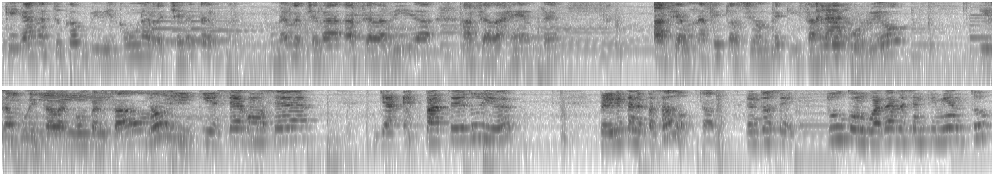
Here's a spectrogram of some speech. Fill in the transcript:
qué ganas tú con vivir con una rechera eterna, una rechera hacia la vida, hacia la gente, hacia una situación que quizás Claro. te ocurrió y la Y- pudiste y- haber conversado. No, y que sea como sea, ya es parte de tu vida, pero ya está en el pasado. Claro, Entonces, tú con guardar resentimiento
